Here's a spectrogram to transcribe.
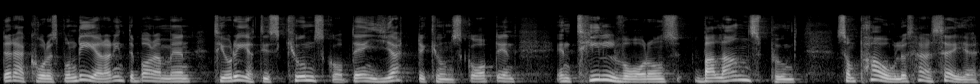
det där korresponderar inte bara med en teoretisk kunskap, det är en hjärtekunskap, det är en, en tillvarons balanspunkt som Paulus här säger,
